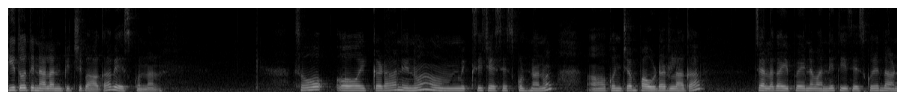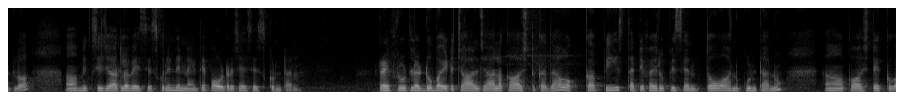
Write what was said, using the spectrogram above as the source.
గీతో తినాలనిపించి బాగా వేసుకున్నాను. సో ఇక్కడ నేను మిక్సీ చేసేసుకుంటున్నాను. కొంచెం పౌడర్ లాగా చల్లగా అయిపోయినవన్నీ తీసేసుకుని దాంట్లో మిక్సీ జార్లో వేసేసుకుని దీన్ని అయితే పౌడర్ చేసేసుకుంటాను. డ్రై ఫ్రూట్ లడ్డు బయట చాలా చాలా కాస్ట్ కదా. ఒక్క పీస్ థర్టీ ఫైవ్ రూపీస్ ఎంతో అనుకుంటాను. కాస్ట్ ఎక్కువ.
